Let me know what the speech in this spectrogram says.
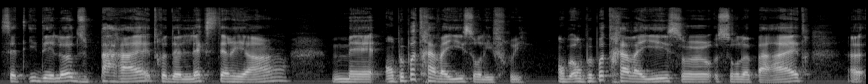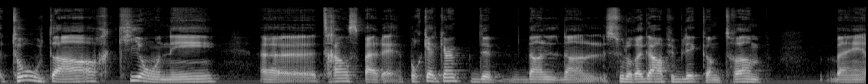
cette idée-là du paraître de l'extérieur, mais on ne peut pas travailler sur les fruits. On ne peut pas travailler sur, sur le paraître. Euh, tôt ou tard, qui on est euh, transparaît. Pour quelqu'un dans, dans, sous le regard public comme Trump, ben,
